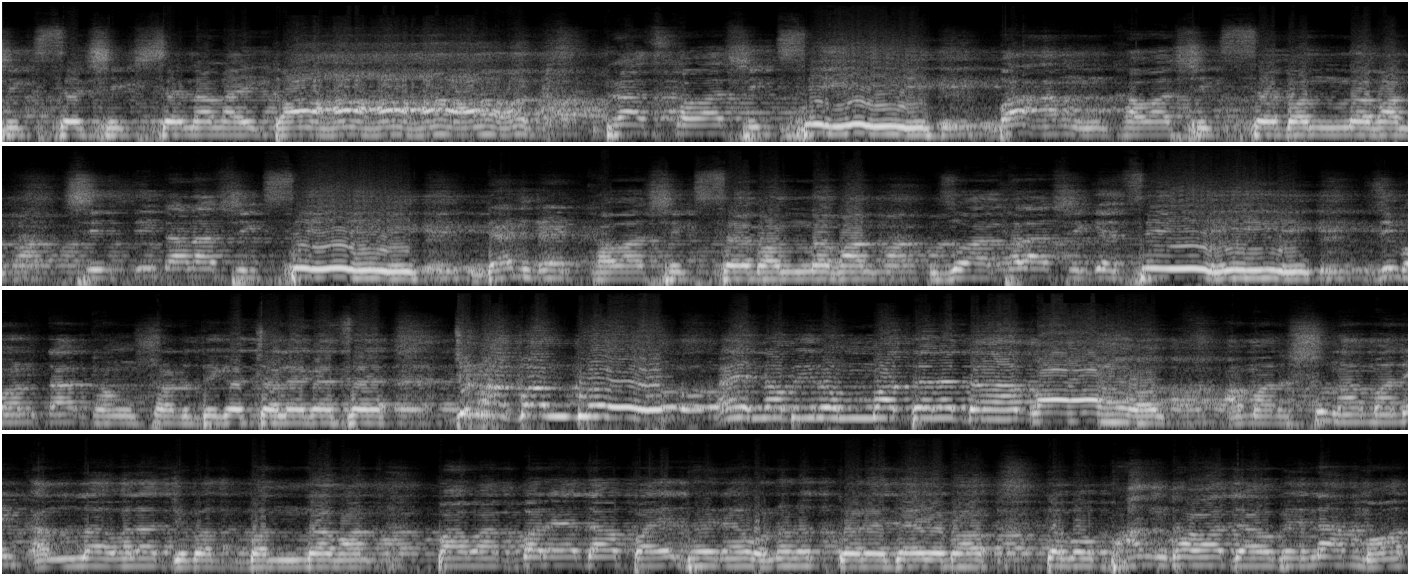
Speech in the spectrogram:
শিখছে শিখছে না নাই ড্রাগস খাওয়া শিখছে বাং খাওয়া শিখছে বন্ধগণ সিদ্ধি টানা শিখছে ড্যান্ড্রেড খাওয়া শিখছে বন্ধগণ জুয়া খেলা শিখেছে জীবনটা ধ্বংসর দিকে চলে গেছে। আমার সোনা মানিক আল্লাহওয়ালা যুবক বন্ধগণ, পাও একবারে দাও, পায়ে ধরে অনুরোধ করে যাইব। তবু ভাং খাওয়া যাবে না, মদ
